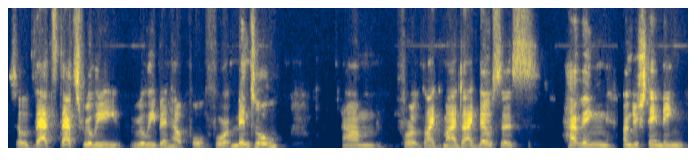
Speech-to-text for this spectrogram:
So that's that's really really been helpful for mental um, for like my diagnosis, having understanding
